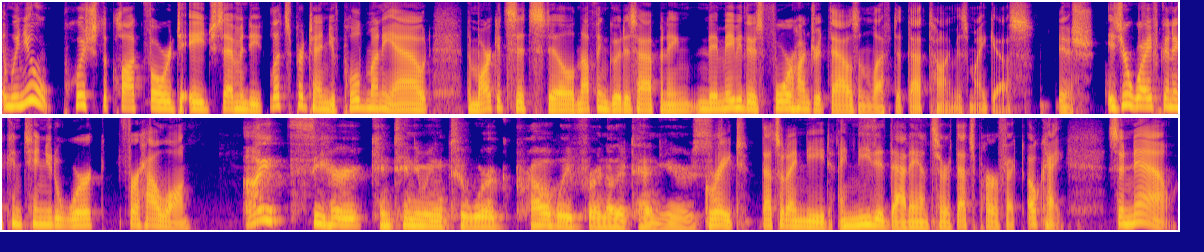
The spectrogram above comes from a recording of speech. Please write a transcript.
when you push the clock forward to age 70, let's pretend you've pulled money out, the market sits still, nothing good is happening. Maybe there's 400,000 left at that time, is my guess ish. Is your wife going to continue to work for how long? I see her continuing to work probably for another 10 years. Great. That's what I need. I needed that answer. That's perfect. Okay. So now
